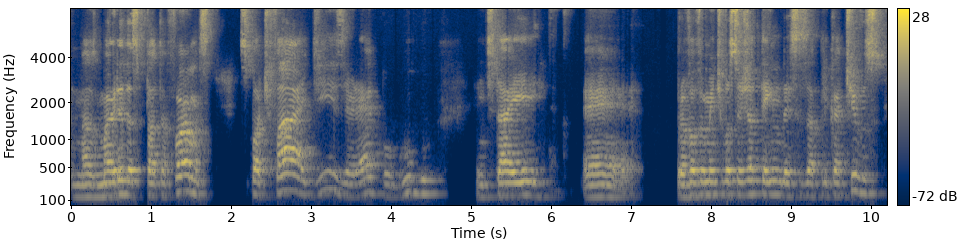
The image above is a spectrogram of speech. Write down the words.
na maioria das plataformas, Spotify, Deezer, Apple, Google, a gente está aí. É, provavelmente você já tem um desses aplicativos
